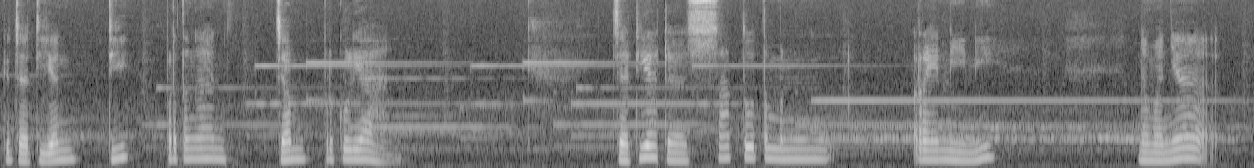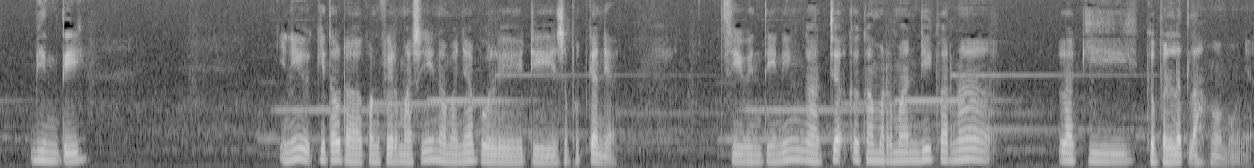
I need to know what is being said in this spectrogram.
kejadian di pertengahan jam perkuliahan. Jadi ada satu temen Reni ini namanya Binti. Ini kita udah konfirmasi namanya boleh disebutkan ya. Si Binti ini ngajak ke kamar mandi karena lagi kebelet lah ngomongnya.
